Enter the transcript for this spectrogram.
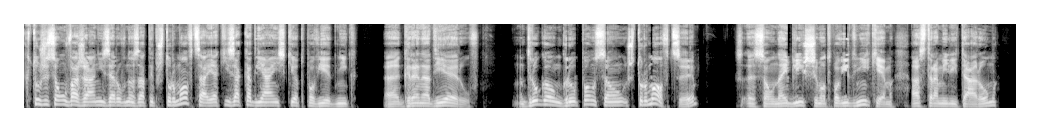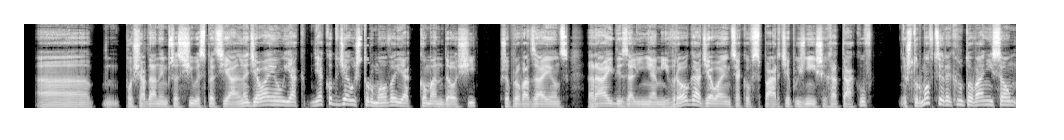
którzy są uważani zarówno za typ szturmowca, jak i za kadiański odpowiednik e, grenadierów. Drugą grupą są szturmowcy, są najbliższym odpowiednikiem Astra Militarum, posiadanym przez siły specjalne. Działają jak, jak oddziały szturmowe, jak komandosi, przeprowadzając rajdy za liniami wroga, działając jako wsparcie późniejszych ataków, Szturmowcy rekrutowani są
